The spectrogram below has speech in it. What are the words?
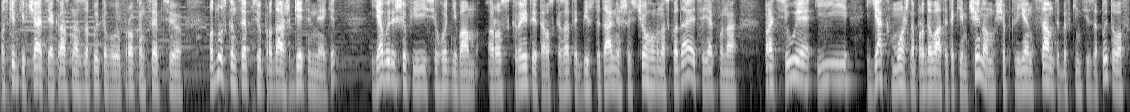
оскільки в чаті якраз нас запитували про концепцію, одну з концепцій продаж Getting Naked, я вирішив її сьогодні вам розкрити та розказати більш детальніше, з чого вона складається, як вона працює і як можна продавати таким чином, щоб клієнт сам тебе в кінці запитував:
